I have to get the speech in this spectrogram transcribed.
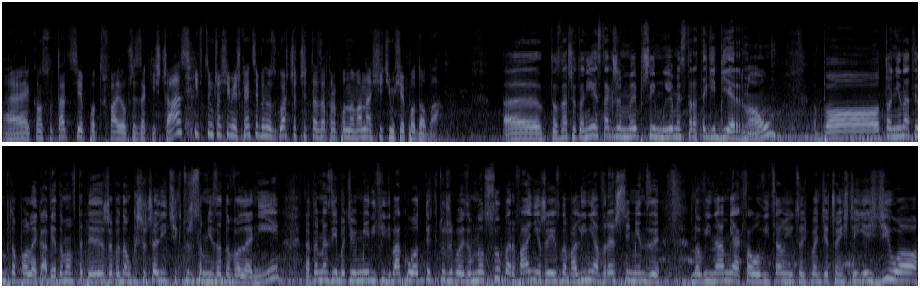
E, konsultacje potrwają przez jakiś czas i w tym czasie mieszkańcy będą zgłaszać, czy ta zaproponowana sieć im się podoba. E, to znaczy, to nie jest tak, że my przyjmujemy strategię bierną, bo to nie na tym to polega. Wiadomo wtedy, że będą krzyczeli ci, którzy są niezadowoleni, natomiast nie będziemy mieli feedbacku od tych, którzy powiedzą, no super, fajnie, że jest nowa linia, wreszcie między Nowinami a Chwałowicami coś będzie częściej jeździło.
